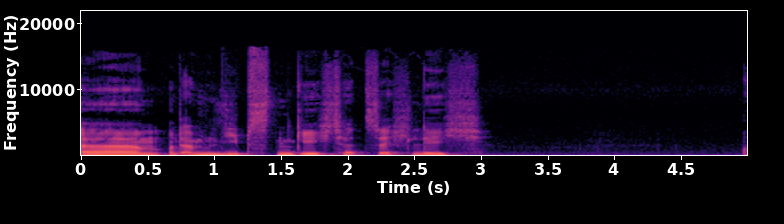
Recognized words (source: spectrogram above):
Ähm, und am liebsten gehe ich tatsächlich. Oh,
